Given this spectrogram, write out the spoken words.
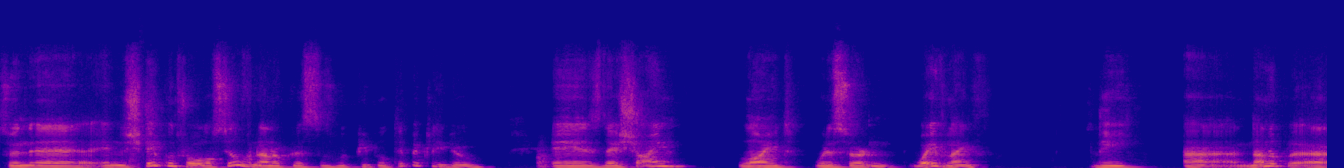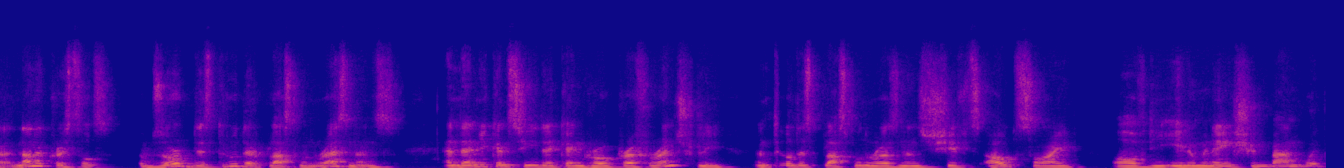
So in, uh, in the shape control of silver nanocrystals, what people typically do is they shine light with a certain wavelength. The uh, nano, uh, nanocrystals absorb this through their plasmon resonance, and then you can see they can grow preferentially until this plasmon resonance shifts outside of the illumination bandwidth.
